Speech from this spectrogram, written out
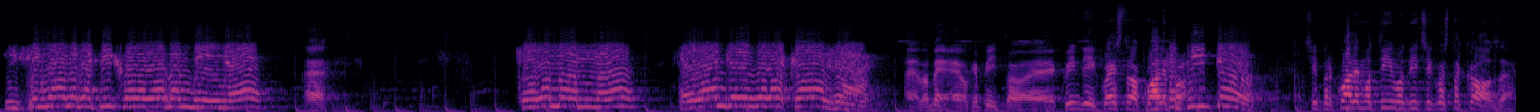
insegnava da piccola alla bambina Eh, che la mamma è l'angelo della casa. eh vabbè, eh, ho capito. Eh, quindi questo a quale... pro- Capito? Sì, per quale motivo dici questa cosa?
